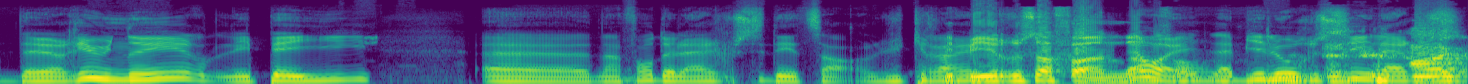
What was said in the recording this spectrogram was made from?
De réunir les pays, euh, dans le fond, de la Russie des tsars. L'Ukraine. Les pays russophones, dans ah La Biélorussie et la Russie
